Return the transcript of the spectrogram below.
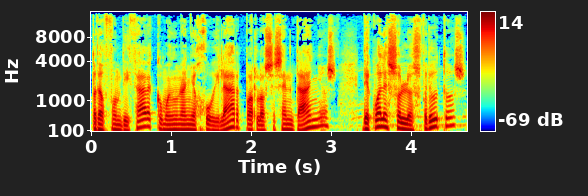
profundizar como en un año jubilar por los 60 años de cuáles son los frutos,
